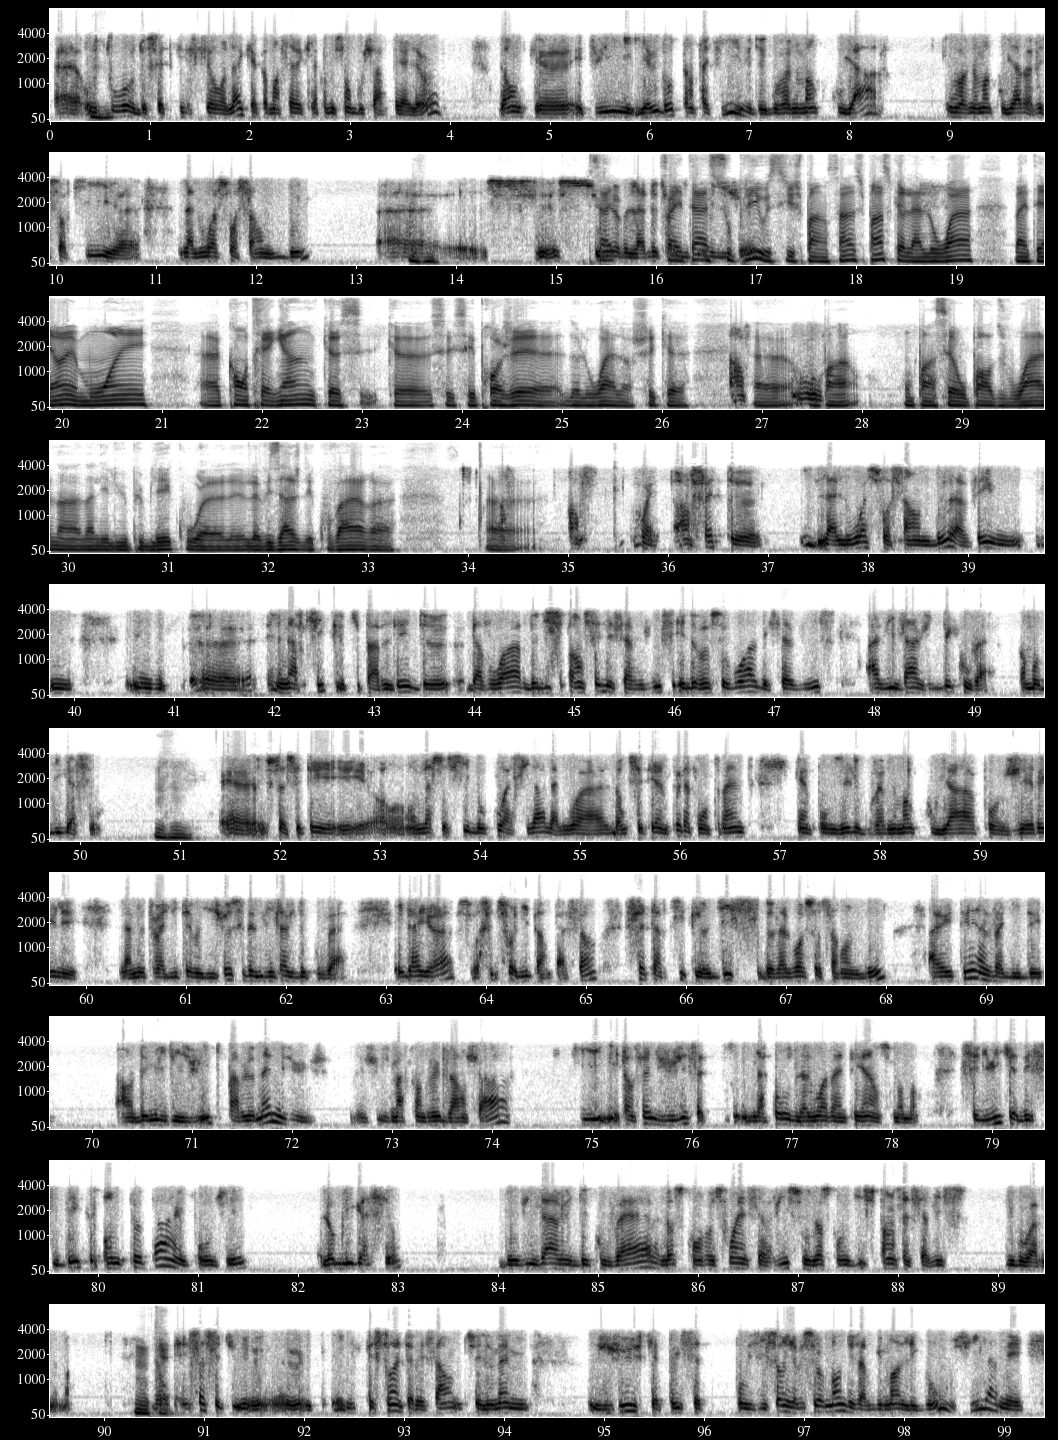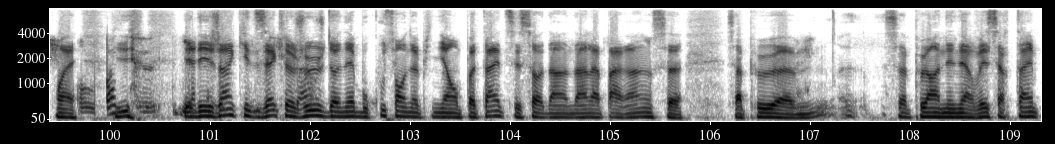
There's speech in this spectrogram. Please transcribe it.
mhm. autour de cette question-là, qui a commencé avec la commission Bouchard-Taylor. Donc, euh, et puis, il y a eu d'autres tentatives du gouvernement Couillard. Le gouvernement Couillard avait sorti euh, la loi 62. Euh, mhm. ça, la ça a été assoupli aussi, je pense. Hein? Je pense que la loi 21 est moins euh, contraignante que, que ces, projets de loi. Là. Je sais que on, on, pensait au port du voile dans, les lieux publics ou le, visage découvert euh, en, ouais, en fait, euh, la loi 62 avait euh, un article qui parlait de d'avoir de dispenser des services et de recevoir des services à visage découvert comme obligation. Mm-hmm. Euh, ça c'était, on, l'associe beaucoup à cela, la loi. Donc c'était un peu la contrainte qu'imposait le gouvernement Couillard pour gérer les, la neutralité religieuse, c'était le visage découvert. Et d'ailleurs, soit, soit dit en passant, cet article 10 de la loi 62 a été invalidé en 2018 par le même juge, le juge Marc-André Blanchard, qui est en train de juger cette, la cause de la loi 21 en ce moment. C'est lui qui a décidé qu'on ne peut pas imposer l'obligation de visage découvert lorsqu'on reçoit un service ou lorsqu'on dispense un service du gouvernement. Donc, et ça, c'est une, une, question intéressante. C'est le même juge qui a pris cette position. Il y avait sûrement des arguments légaux aussi, là, mais ouais. il, y a, des gens qui disaient que le juge donnait beaucoup son opinion. Peut-être, c'est ça, dans, dans l'apparence, euh, ça peut euh, ça peut en énerver certains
